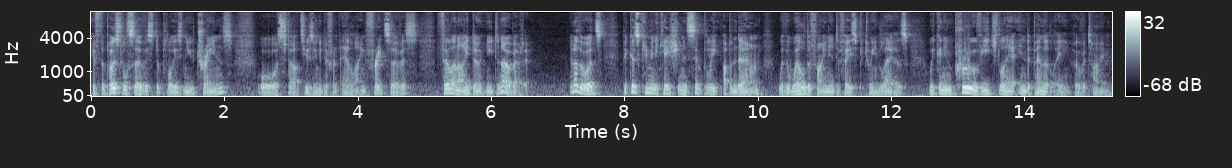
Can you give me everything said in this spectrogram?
If the Postal Service deploys new trains or starts using a different airline freight service, Phil and I don't need to know about it. In other words, because communication is simply up and down with a well-defined interface between layers, we can improve each layer independently over time.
